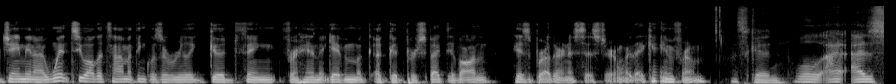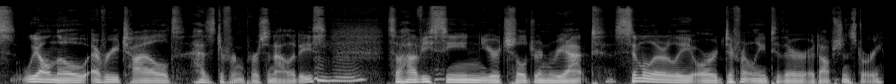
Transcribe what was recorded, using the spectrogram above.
jamie and i went to all the time i think was a really good thing for him it gave him a, a good perspective on his brother and his sister and where they came from That's good. Well, I, as we all know, every child has different personalities. Mhm. So, have you seen your children react similarly or differently to their adoption story?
